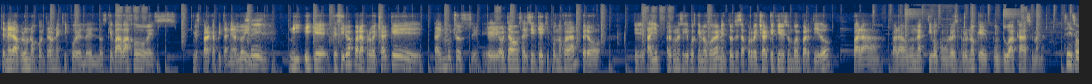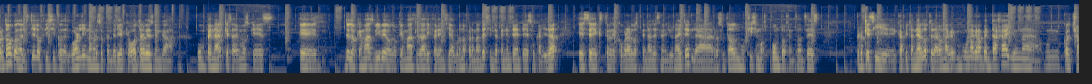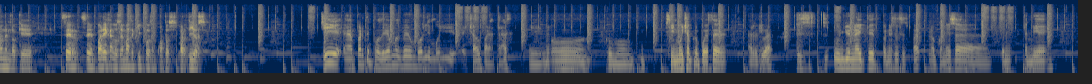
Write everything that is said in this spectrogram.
tener a Bruno contra un equipo de, los que va abajo es, es para capitanearlo y sí. Y, que te sirva para aprovechar que hay muchos, eh, eh, ahorita vamos a decir que equipos no juegan, pero eh, hay algunos equipos que no juegan, entonces aprovechar que tienes un buen partido para, para un activo como lo es Bruno que puntúa cada semana. Sí, sobre todo con el estilo físico del Burnley, no me sorprendería que otra vez venga un penal que sabemos que es de lo que más vive o lo que más le da diferencia a Bruno Fernández, independientemente de su calidad. Ese extra de cobrar los penales en el United le ha resultado muchísimos puntos. Entonces, creo que si eh, capitanearlo te dará una, gran ventaja y una, un colchón en lo que se, se emparejan los demás equipos en cuanto a sus partidos. Sí, aparte podríamos ver un Borley muy echado para atrás, eh, no como sin mucha propuesta arriba, es un United con esos espacios, con esa también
